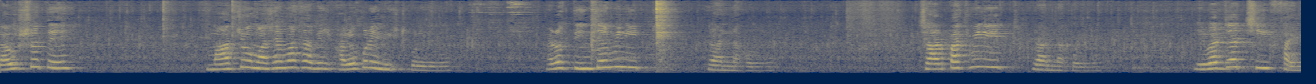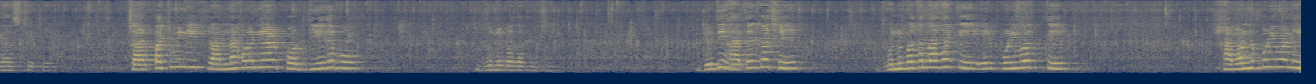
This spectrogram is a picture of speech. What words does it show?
লাউর সাথে মাছ ও মাছের মাথা বেশ ভালো করে মিক্সড করে দেবো। আরও তিন চার মিনিট রান্না করব। চার পাঁচ মিনিট রান্না করব। এবার যাচ্ছি ফাইনাল স্টেপে চার পাঁচ মিনিট রান্না করে নেওয়ার পর দিয়ে দেবো ধনে পাতা কুচি। যদি হাতের কাছে ধনে পাতা না থাকে, এর পরিবর্তে সামান্য পরিমাণে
